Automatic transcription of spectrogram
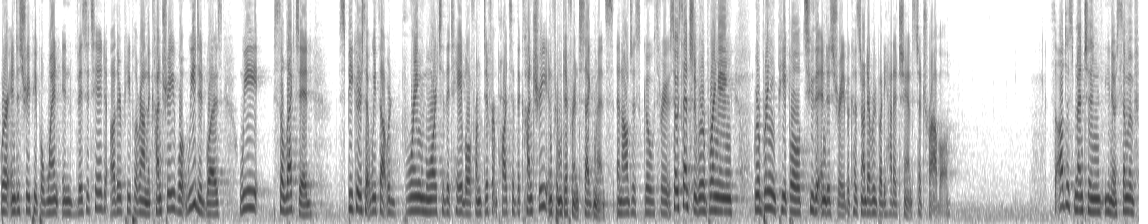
where industry people went and visited other people around the country, what we did was, we selected speakers that we thought would bring more to the table from different parts of the country and from different segments. And I'll just go through. So essentially, we're bringing, we're bringing people to the industry because not everybody had a chance to travel. So I'll just mention, you know, some of,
